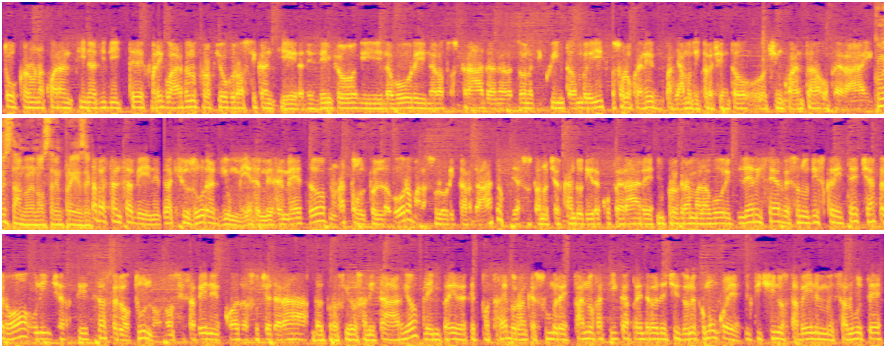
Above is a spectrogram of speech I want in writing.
toccano una quarantina di ditte ma riguardano proprio grossi cantieri, ad esempio i lavori nell'autostrada nella zona di Quinta Ombri, solo quelli parliamo di 350 operai. Come stanno le nostre imprese? Abbastanza bene, la chiusura di un mese, un mese e mezzo non ha tolto il lavoro ma l'ha solo ritardato, adesso stanno cercando di recuperare il programma lavori le riserve sono discrete, c'è però un'incertezza per l'autunno, non si sa bene cosa succederà dal profilo sanitario, le imprese che potrebbero anche assumere fanno fatica a prendere la decisione, comunque il Ticino sta bene in salute.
